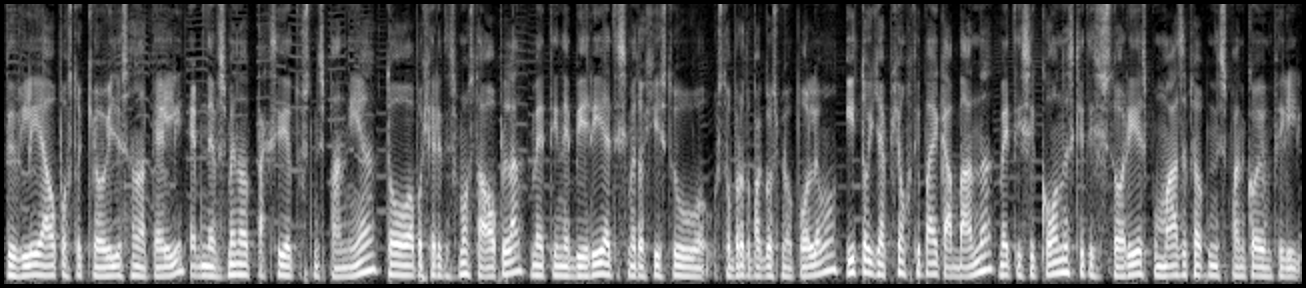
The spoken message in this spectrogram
Βιβλία όπως το Και ο ήλιος ανατέλει, εμπνευσμένα από τα ταξίδια του στην Ισπανία, το Αποχαιρετισμό στα όπλα, με την εμπειρία της συμμετοχής του στον Πρώτο Παγκόσμιο Πόλεμο, ή το Για ποιον χτυπά η καμπάνα με τις εικόνες και τις ιστορίες που μάζεψα από τον Ισπανικό εμφύλιο.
